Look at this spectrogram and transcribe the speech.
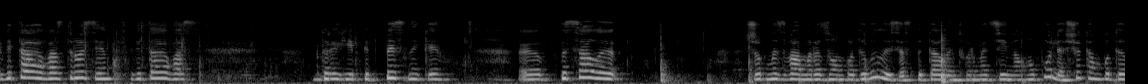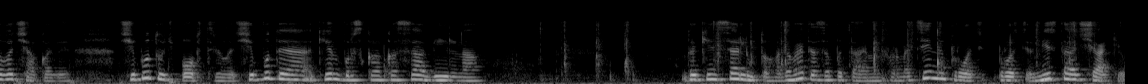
Вітаю вас, друзі! Вітаю вас, дорогі підписники. Е, Писали, щоб ми з вами разом подивилися, спитали інформаційного поля, що там буде в Очакові. Чи будуть обстріли, чи буде Кінбурзька коса вільна до кінця лютого. Давайте запитаємо. Інформаційний простір міста Очаків.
